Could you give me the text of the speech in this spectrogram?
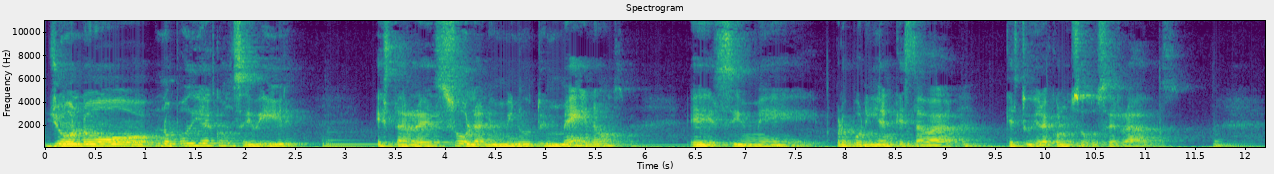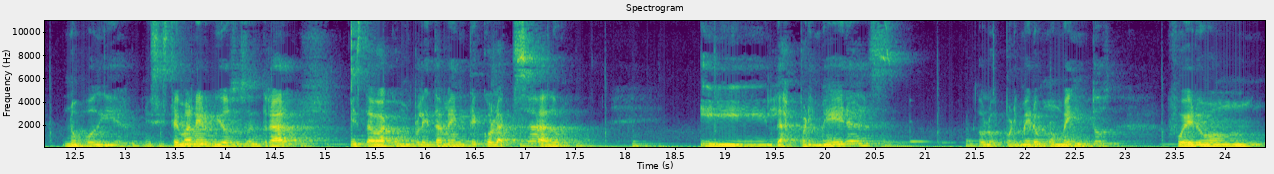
Yo no, no podía concebir estar sola ni un minuto y menos eh, si me proponían que, estaba, que estuviera con los ojos cerrados. No podía. Mi sistema nervioso central estaba completamente colapsado y las primeras o los primeros momentos fueron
